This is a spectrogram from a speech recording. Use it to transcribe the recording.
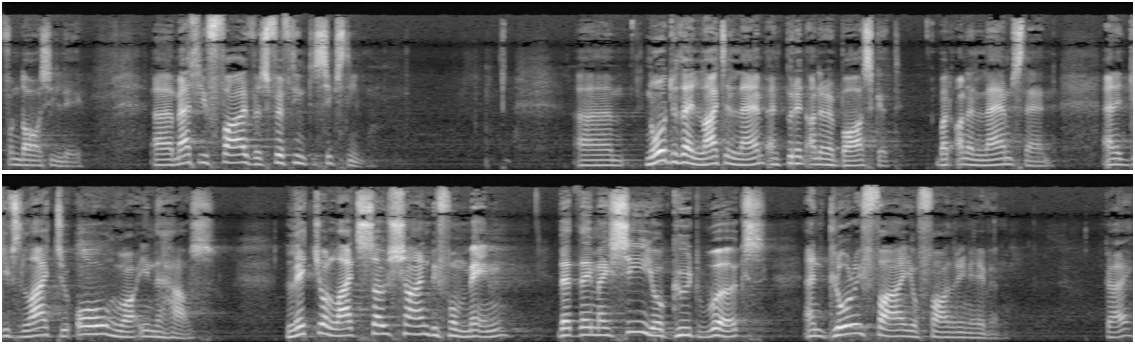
fondasie lê. Uh Matthew 5 verse 15 to 16. Um nor do they light a lamp and put it under a basket, but on a lampstand, and it gives light to all who are in the house. Let your light so shine before men that they may see your good works and glorify your Father in heaven. Okay?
